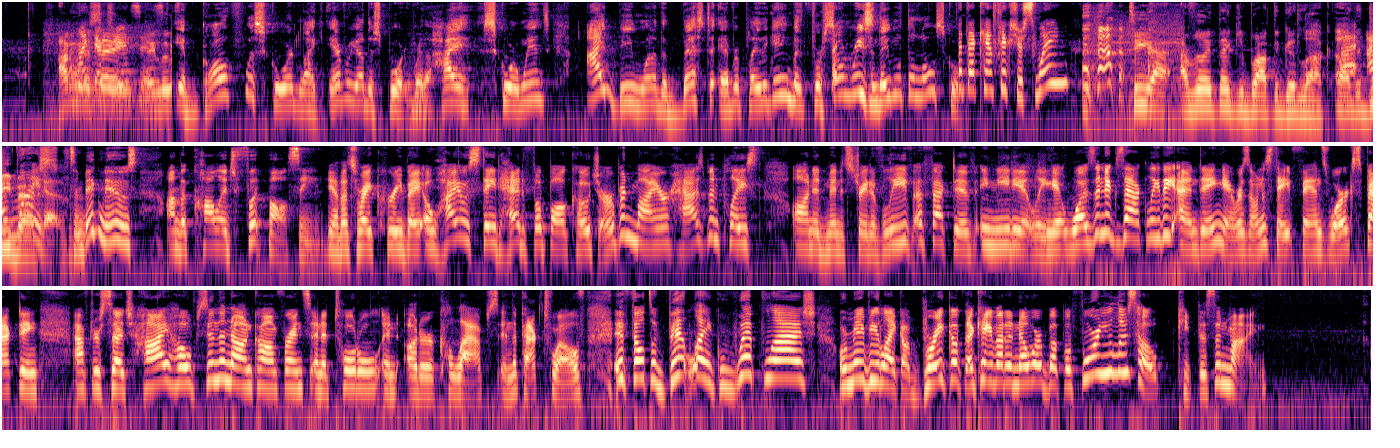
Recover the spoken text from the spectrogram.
I'm I going like to their say they lose. If golf was scored like every other sport where mm-hmm. the high score wins, I'd be one of the best to ever play the game. But for some reason, they want the low score. but that can't fix your swing. T, I, I really think you brought the good luck. Uh, the I, I D-backs. might have. Some big news on the college football scene. Yeah, that's right, Caribe. Ohio State head football coach Urban Meyer has been placed on administrative leave effective immediately. It wasn't exactly the ending Arizona State fans were expecting after such high hopes in the non-conference and a total and utter collapse in the Pac-12. It felt a bit like whiplash or maybe like a breakup that came out of nowhere, but before you lose hope, keep this in mind.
